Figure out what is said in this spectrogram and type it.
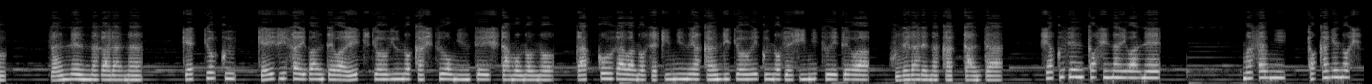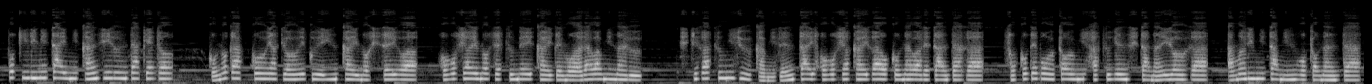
う。残念ながらな。結局、刑事裁判では H 教諭の過失を認定したものの、学校側の責任や管理教育の是非については、触れられなかったんだ。釈然としないわね。まさに、トカゲの尻尾切りみたいに感じるんだけど、この学校や教育委員会の姿勢は、保護者への説明会でもあらわになる。7月20日に全体保護者会が行われたんだが、そこで冒頭に発言した内容が、あまりに他人事なんだ。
